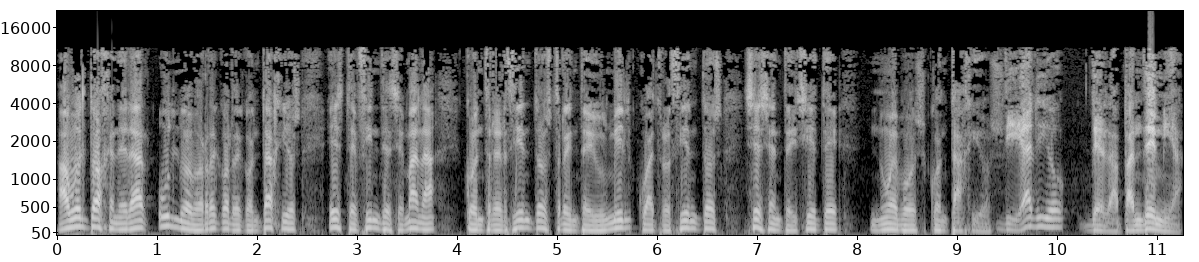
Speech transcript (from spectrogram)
ha vuelto a generar un nuevo récord de contagios este fin de semana con 331.467 nuevos contagios. Diario de la pandemia.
